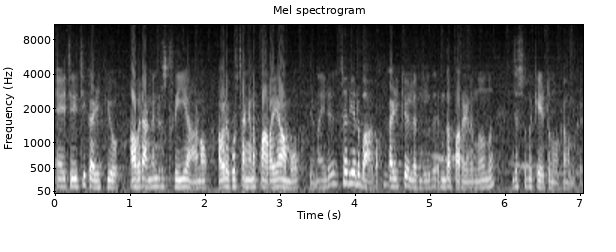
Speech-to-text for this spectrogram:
ചേച്ചി കഴിക്കുമോ അവരങ്ങനെ ഒരു സ്ത്രീയാണോ? അവരെക്കുറിച്ച് അങ്ങനെ പറയാമോ? അതിന്റെ ചെറിയൊരു ഭാഗം. കഴിക്കുമല്ലോ എന്നുള്ളത് എന്താ പറയണമെന്ന് ജസ്റ്റ് ഒന്ന് കേട്ട് നോക്കാം നമുക്ക്.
